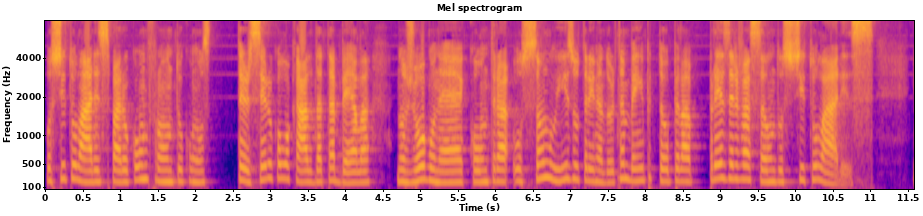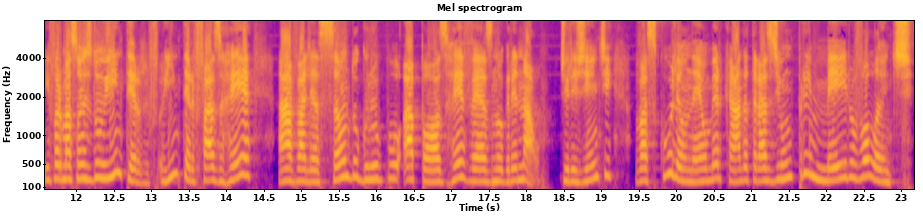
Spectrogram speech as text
os titulares para o confronto com o terceiro colocado da tabela no jogo né, contra o São Luís, o treinador também optou pela preservação dos titulares. Informações do Inter. Inter faz reavaliação do grupo após revés no Grenal. Dirigente vasculham né, o mercado atrás de um primeiro volante.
